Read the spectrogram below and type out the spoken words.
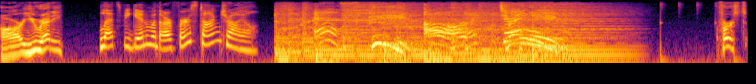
Are you ready? Let's begin with our first time trial. S. P. R. Training. First,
